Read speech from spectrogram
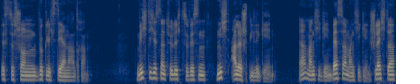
ist es schon wirklich sehr nah dran. Wichtig ist natürlich zu wissen, nicht alle Spiele gehen. Ja, manche gehen besser, manche gehen schlechter.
